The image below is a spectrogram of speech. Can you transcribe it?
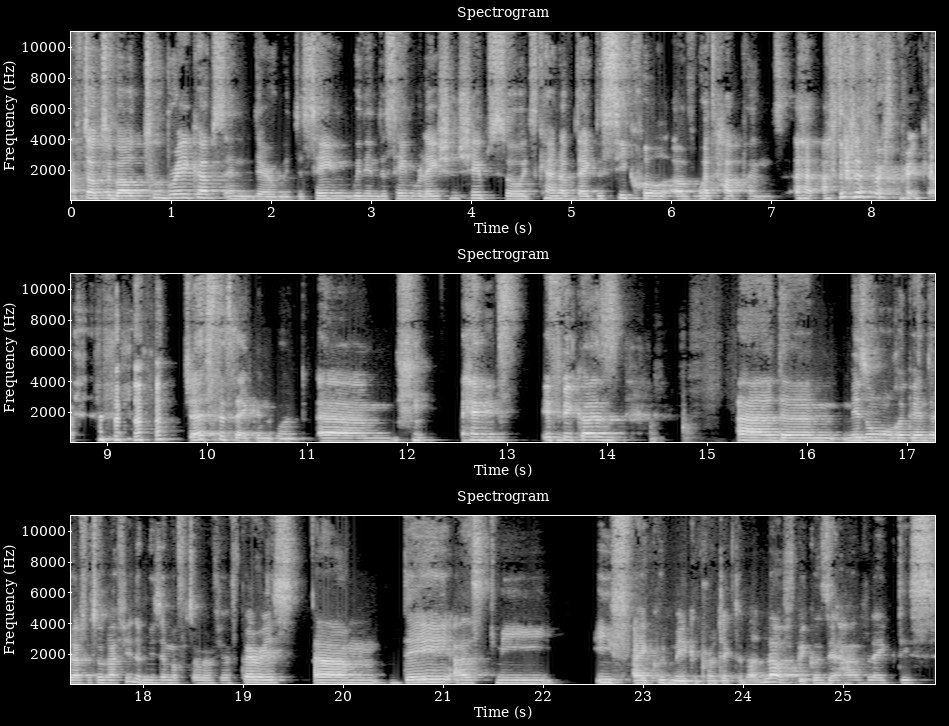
I've talked about two breakups and they're with the same within the same relationship. So it's kind of like the sequel of what happened uh, after the first breakup. Just the second one, um, and it's it's because uh, the Maison Européenne de la Photographie, the Museum of Photography of Paris, um, they asked me if I could make a project about love because they have like this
